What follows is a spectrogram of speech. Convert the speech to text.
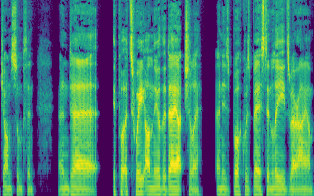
John something. And uh, he put a tweet on the other day, actually, and his book was based in Leeds, where I am.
